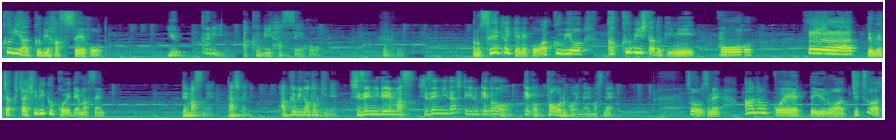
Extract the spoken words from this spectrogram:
くりあくび発声法と。ゆっくりあくび発声法。あの、声帯ってね、こう、あくびを、あくびした時に、こう、うわーってめちゃくちゃ響く声出ません？出ますね。確かに。あくびの時ね。自然に出ます。自然に出しているけど、結構通る声になりますね。そうですね。あの声っていうのは、実は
